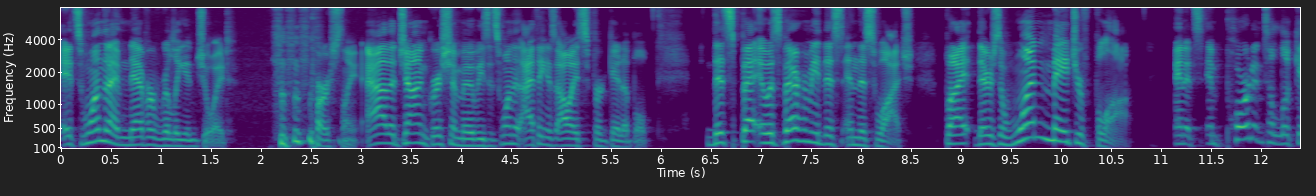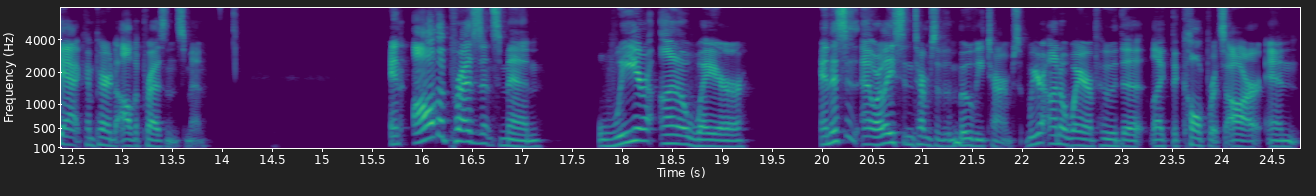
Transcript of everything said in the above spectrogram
it's one that I've never really enjoyed personally. Out of the John Grisham movies, it's one that I think is always forgettable. This be- it was better for me this in this watch, but I, there's a one major flaw, and it's important to look at compared to all the President's Men. In all the President's Men, we are unaware and this is or at least in terms of the movie terms we are unaware of who the like the culprits are in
